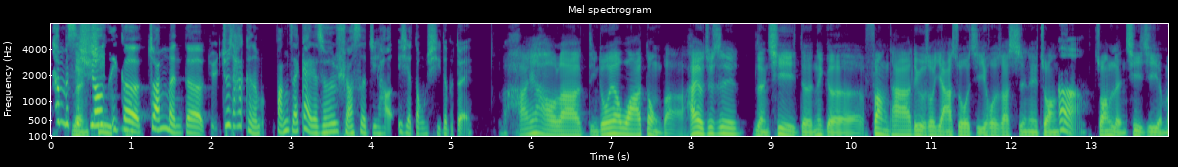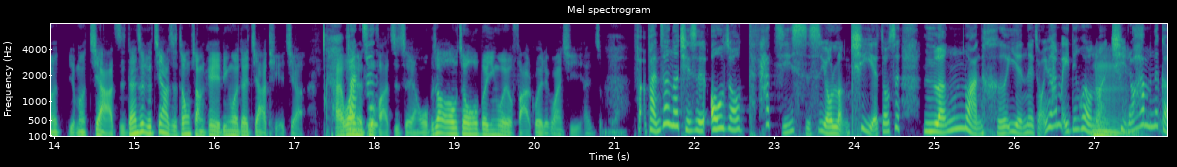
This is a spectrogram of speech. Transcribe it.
他们是需要一个专门的，就是他可能房子在盖的时候就需要设计好一些东西，对不对？还好啦，顶多要挖洞吧。还有就是冷气的那个放它，例如说压缩机，或者说室内装装冷气机有没有有没有架子？但这个架子通常可以另外再架铁架。台湾的做法是这样，我不知道欧洲会不会因为有法规的关系还是怎么样。反反正呢，其实欧洲它即使是有冷气，也都是冷暖合一的那种，因为他们一定会有暖气，然后他们那个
